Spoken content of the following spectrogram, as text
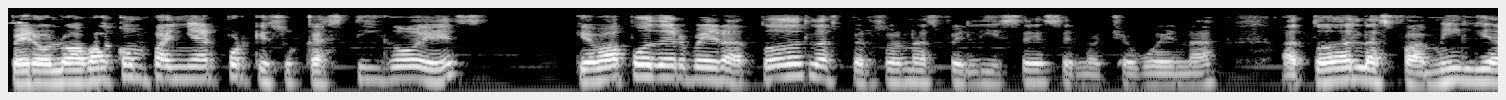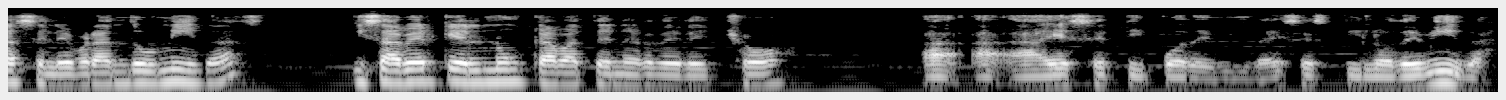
Pero lo va a acompañar porque su castigo es que va a poder ver a todas las personas felices en Nochebuena, a todas las familias celebrando unidas y saber que él nunca va a tener derecho a ese tipo de vida, ese estilo de vida.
